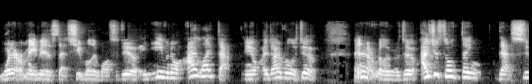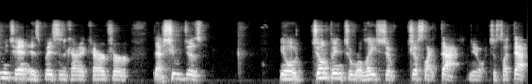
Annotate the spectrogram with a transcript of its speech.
whatever maybe it is that she really wants to do and even though I like that you know and I really do and I really would do. I just don't think that Sumi Chan is basically the kind of character that she would just, you know, jump into a relationship just like that, you know, just like that.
